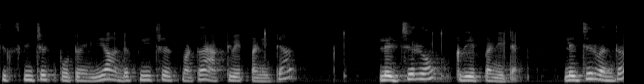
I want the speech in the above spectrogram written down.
சிக்ஸ் ஃபீச்சர்ஸ் போட்டோம் இல்லையா? அந்த ஃபீச்சர்ஸ் மட்டும் ஆக்டிவேட் பண்ணிவிட்டேன் லெஜரும் க்ரியேட் பண்ணிட்டேன். லெஜர் வந்து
